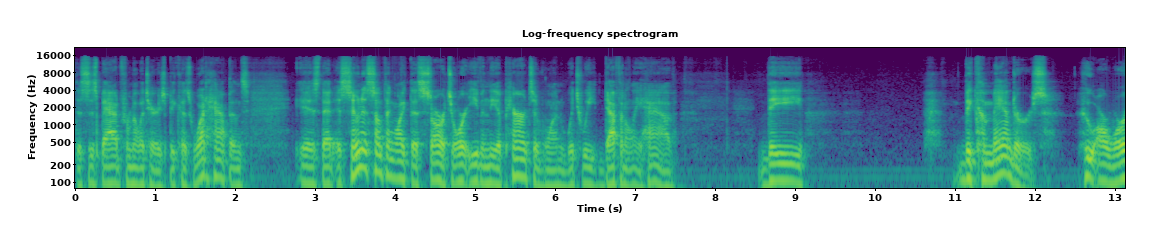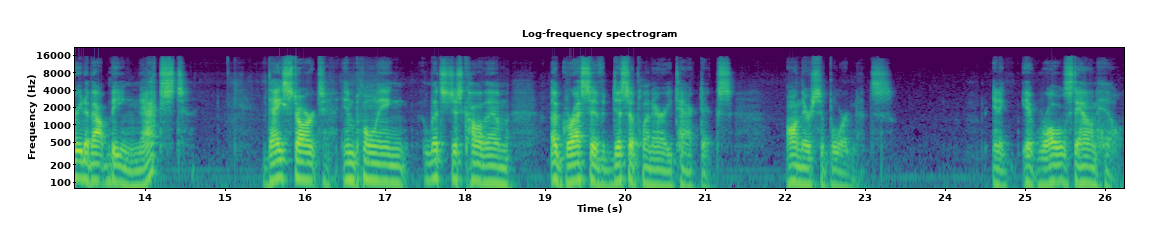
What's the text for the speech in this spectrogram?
This is bad for militaries because what happens is that as soon as something like this starts, or even the appearance of one, which we definitely have, the the commanders who are worried about being next, they start employing, let's just call them aggressive disciplinary tactics on their subordinates. And it, it rolls downhill.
